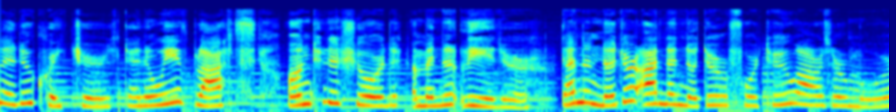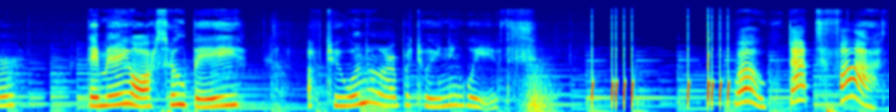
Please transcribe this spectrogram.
little creatures. Then a wave blasts onto the shore a minute later. then another and another for two hours or more. They may also be up to one hour between waves. Whoa, that's fast!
